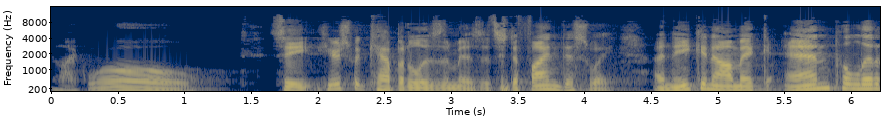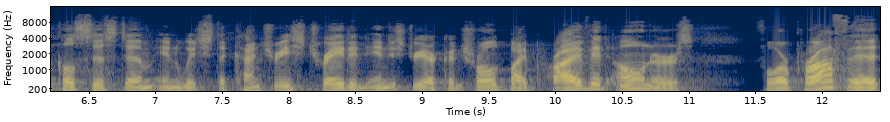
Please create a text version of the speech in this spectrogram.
You're like, whoa. See, here's what capitalism is. It's defined this way. An economic and political system in which the country's trade and industry are controlled by private owners for profit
